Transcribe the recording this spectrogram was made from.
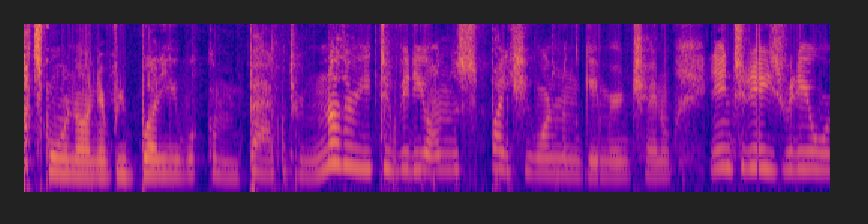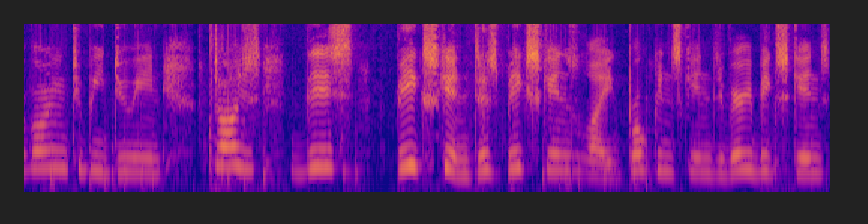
What's going on everybody? Welcome back to another YouTube video on the Spicy Watermelon Gamer channel. And in today's video we're going to be doing does this big skin, does big skins like broken skins, very big skins,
